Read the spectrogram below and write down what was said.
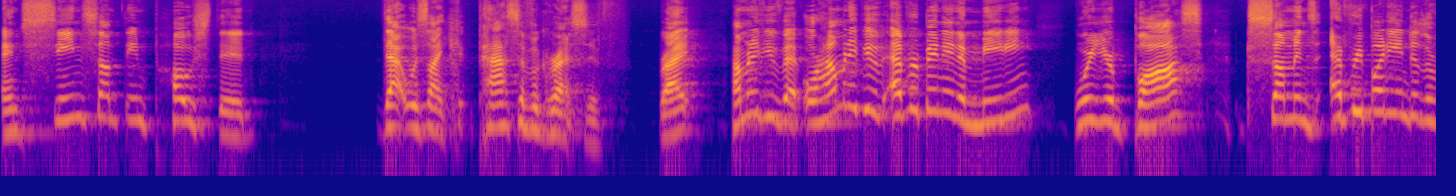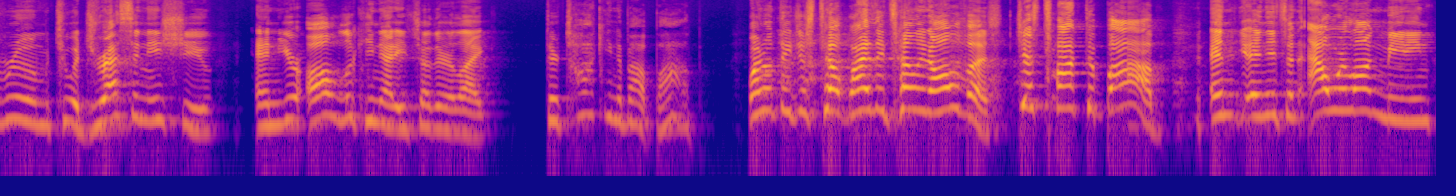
and seen something posted that was like passive aggressive, right? How many of you have, or how many of you have ever been in a meeting where your boss summons everybody into the room to address an issue and you're all looking at each other like, they're talking about Bob. Why don't they just tell, why are they telling all of us? Just talk to Bob. And, and it's an hour long meeting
